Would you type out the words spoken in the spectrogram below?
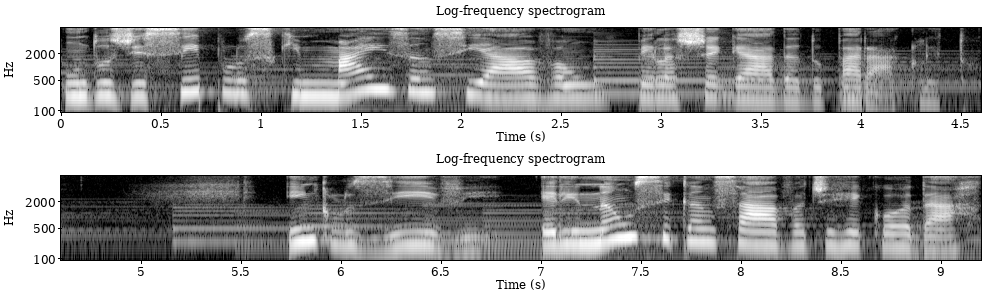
um dos discípulos que mais ansiavam pela chegada do Paráclito. Inclusive, ele não se cansava de recordar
